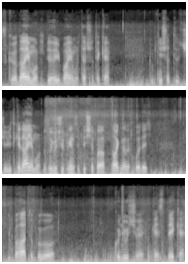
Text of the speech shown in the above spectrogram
скрадаємо, підгрібаємо те, що таке. Крупніше чи відкидаємо. З руші, в принципі, щепа гарно виходить. Багато було колючого, якесь дике.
